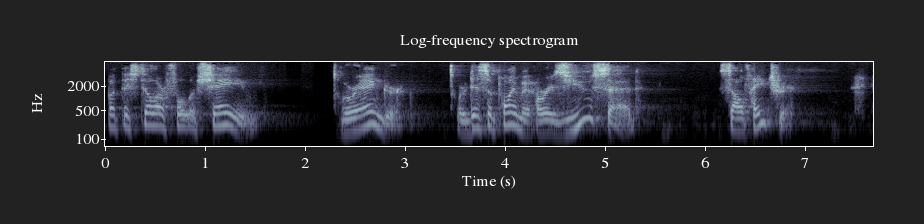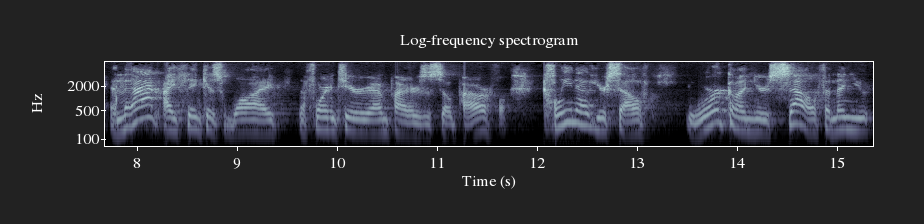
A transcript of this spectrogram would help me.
but they still are full of shame or anger or disappointment, or as you said, self hatred. And that, I think, is why the four interior empires is so powerful. Clean out yourself, work on yourself, and then you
